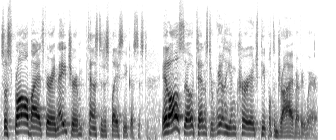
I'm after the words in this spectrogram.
So sprawl, by its very nature, tends to displace the ecosystem. It also tends to really encourage people to drive everywhere.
